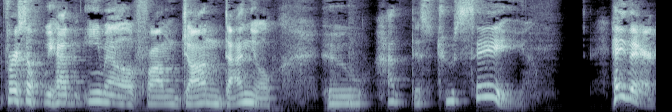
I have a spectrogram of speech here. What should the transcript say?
first up, we had an email from John Daniel who had this to say Hey there!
